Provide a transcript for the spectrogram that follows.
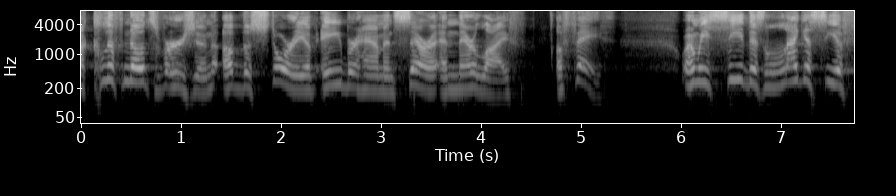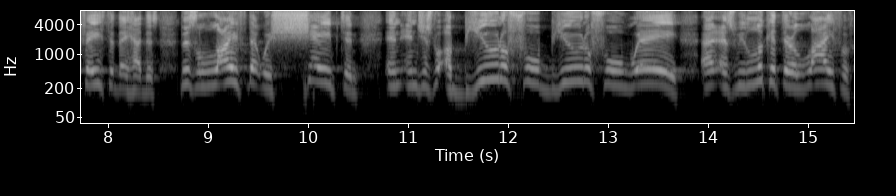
a Cliff Notes version of the story of Abraham and Sarah and their life of faith. And we see this legacy of faith that they had, this, this life that was shaped in, in, in just a beautiful, beautiful way. As we look at their life of,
